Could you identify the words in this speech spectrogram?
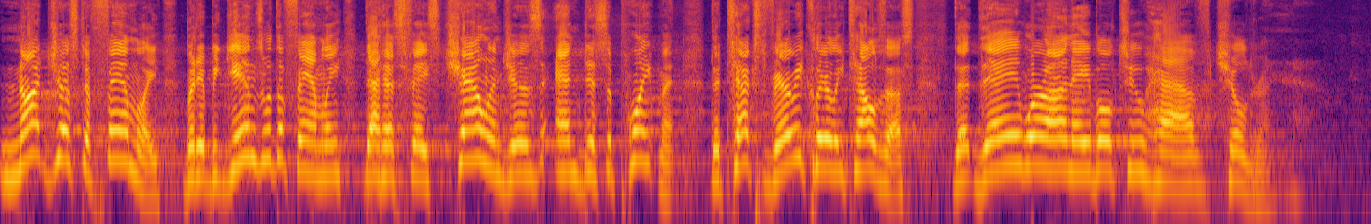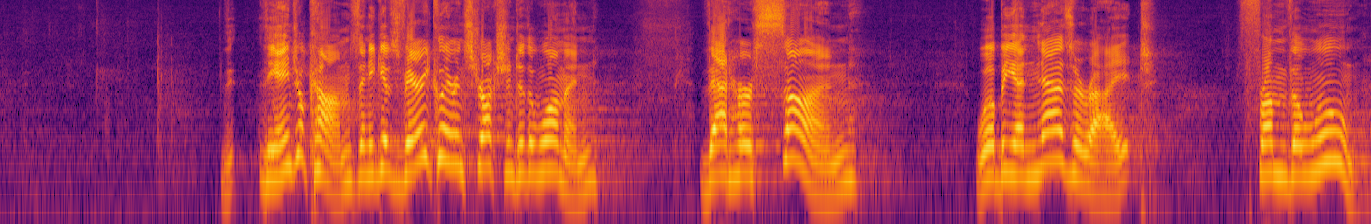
Not just a family, but it begins with a family that has faced challenges and disappointment. The text very clearly tells us that they were unable to have children. The angel comes and he gives very clear instruction to the woman that her son will be a Nazarite from the womb,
